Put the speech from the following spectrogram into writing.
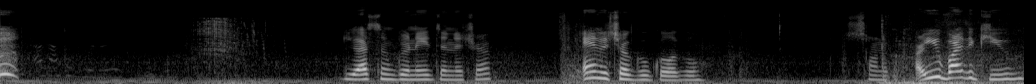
you got some grenades in the truck? And a chuggle gluggle. Sonic, are you by the cube?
